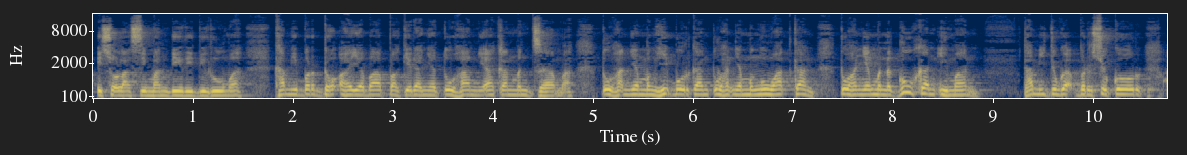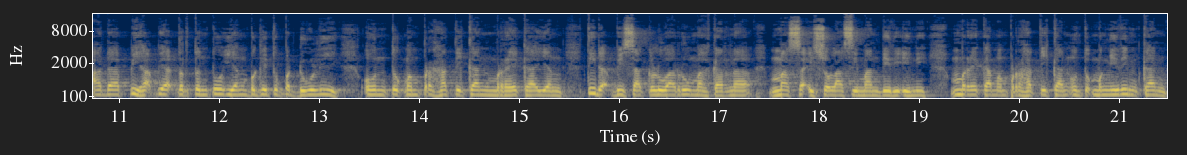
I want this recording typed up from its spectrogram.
isolasi mandiri di rumah. Kami berdoa ya Bapak kiranya Tuhan yang akan menjamah, Tuhan yang menghiburkan, Tuhan yang menguatkan, Tuhan yang meneguhkan iman. Kami juga bersyukur ada pihak-pihak tertentu yang begitu peduli untuk memperhatikan mereka yang tidak bisa keluar rumah karena masa isolasi mandiri ini. Mereka memperhatikan untuk mengirimkan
